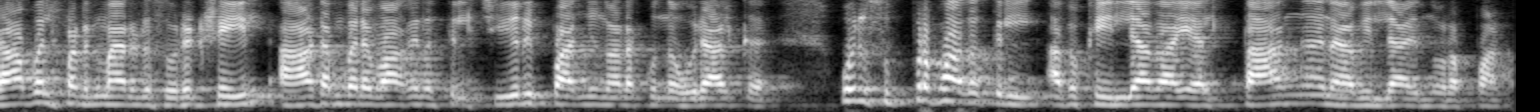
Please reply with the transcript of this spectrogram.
കാവൽ ഭടന്മാരുടെ സുരക്ഷയിൽ ആഡംബര വാഹനത്തിൽ ചീറിപ്പാഞ്ഞു നടക്കുന്ന ഒരാൾക്ക് ഒരു സുപ്രഭാതത്തിൽ അതൊക്കെ ഇല്ലാതായാൽ താങ്ങാനാവില്ല എന്നുറപ്പാണ്.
